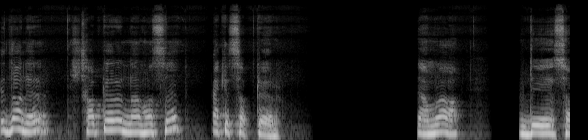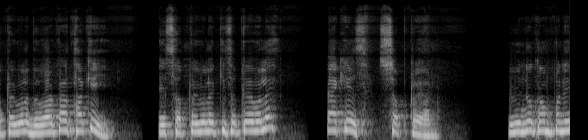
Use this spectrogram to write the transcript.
এই ধরনের সফটওয়্যারের নাম হচ্ছে প্যাকেজ সফটওয়্যার। আমরা যে সফটওয়্যারগুলো ব্যবহার করে থাকি, এই সফটওয়্যারগুলো কি সফটওয়্যার বলে? প্যাকেজ সফটওয়্যার। বিভিন্ন কোম্পানি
